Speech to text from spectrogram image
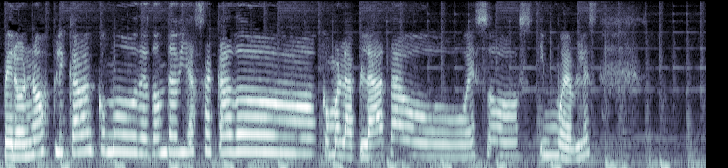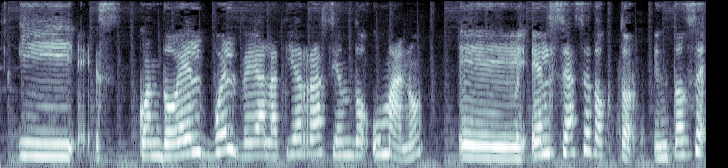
pero no explicaban cómo de dónde había sacado como la plata o esos inmuebles. Y cuando él vuelve a la tierra siendo humano, eh, él se hace doctor. Entonces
